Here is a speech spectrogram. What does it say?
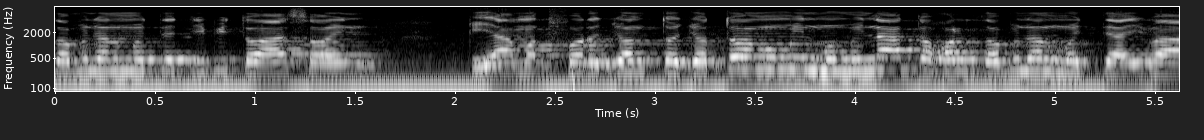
জমিনের মধ্যে জীবিত আসেন কিয়ামত পর্যন্ত যত মুমিন মুমিনাত হল জমিনের মধ্যে আইবা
